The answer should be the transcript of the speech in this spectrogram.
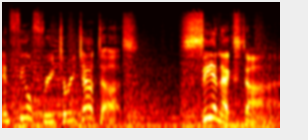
and feel free to reach out to us. See you next time.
